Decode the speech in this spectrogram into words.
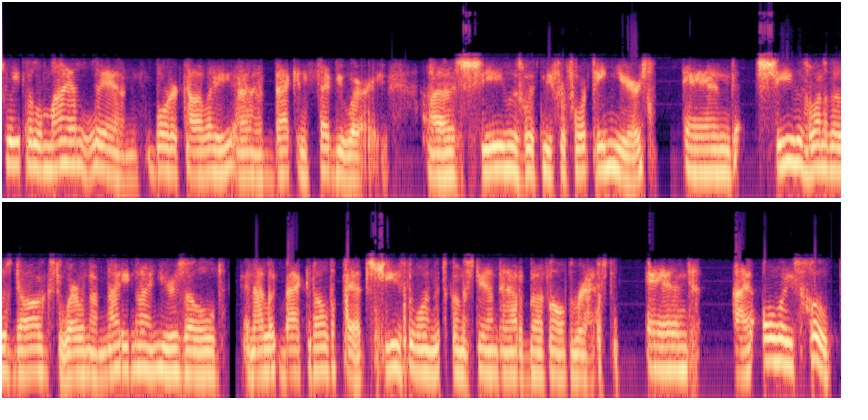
sweet little Maya Lynn, border collie, uh, back in February. Uh, she was with me for 14 years, and she was one of those dogs to where when I'm 99 years old and I look back at all the pets, she's the one that's going to stand out above all the rest. And I always hope,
